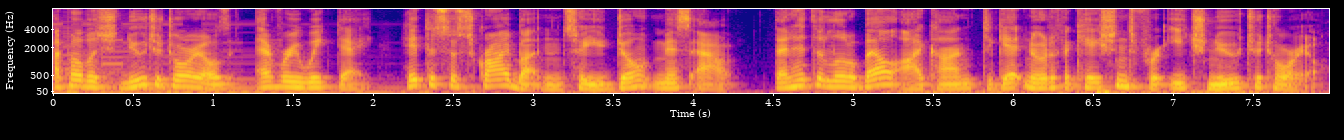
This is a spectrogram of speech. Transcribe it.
I publish new tutorials every weekday. Hit the subscribe button so you don't miss out. Then hit the little bell icon to get notifications for each new tutorial.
